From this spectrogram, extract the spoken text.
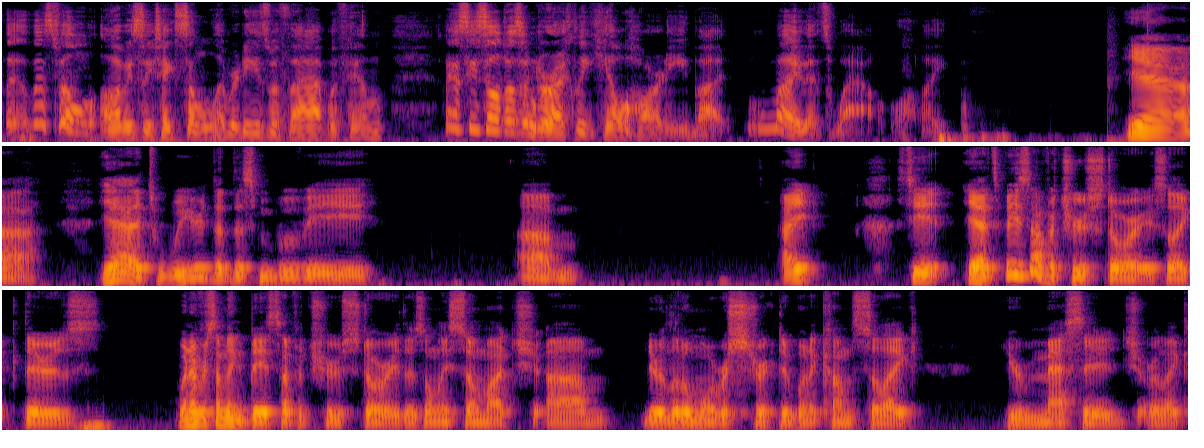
th- this film obviously takes some liberties with that with him. I guess he still doesn't directly kill Hardy, but might as well. Like, Yeah. Yeah, it's weird that this movie um I see yeah, it's based off a true story. So like there's whenever something's based off a true story, there's only so much um you're a little more restricted when it comes to like your message or like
